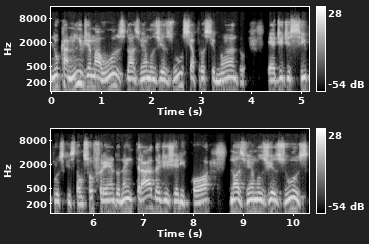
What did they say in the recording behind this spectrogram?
No caminho de Emaús, nós vemos Jesus se aproximando é, de discípulos que estão sofrendo. Na entrada de Jericó, nós vemos Jesus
